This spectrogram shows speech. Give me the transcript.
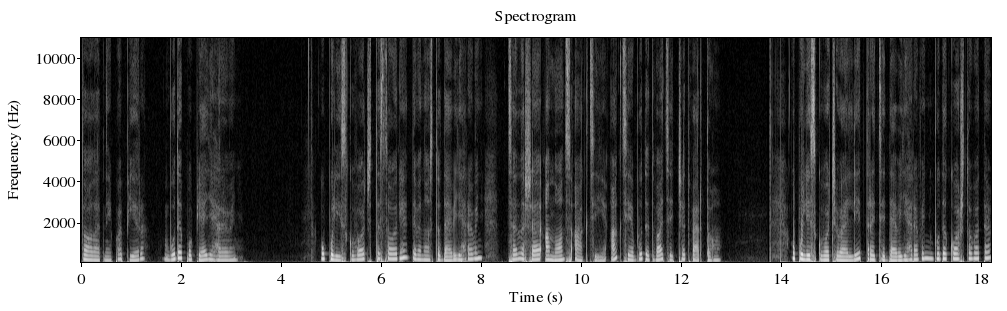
Туалетний папір буде по 5 гривень. Ополіскувач тесорі 99 гривень. Це лише анонс акції. Акція буде 24-го. Ополіскувач Веллі 39 гривень буде коштувати.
